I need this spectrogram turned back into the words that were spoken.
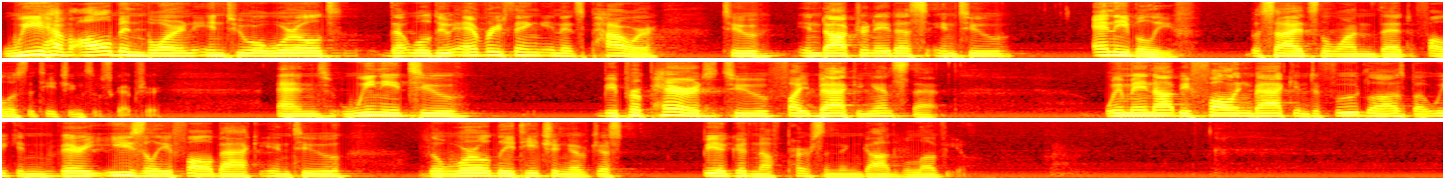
We have all been born into a world that will do everything in its power to indoctrinate us into any belief besides the one that follows the teachings of Scripture. And we need to be prepared to fight back against that. We may not be falling back into food laws, but we can very easily fall back into the worldly teaching of just be a good enough person and God will love you.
